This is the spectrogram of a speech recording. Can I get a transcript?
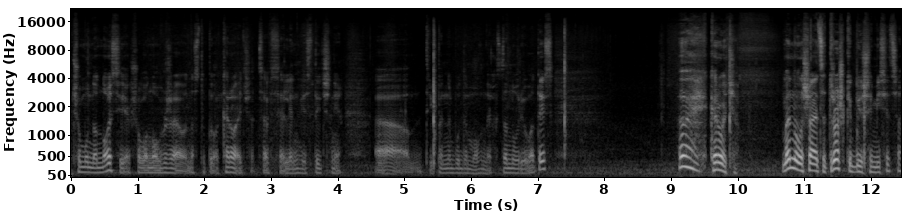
чому на носі, якщо воно вже наступило? Коротше, це все лінгвістичні е, тріпи, не будемо в них занурюватись. Ой, коротше, в мене лишається трошки більше місяця.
